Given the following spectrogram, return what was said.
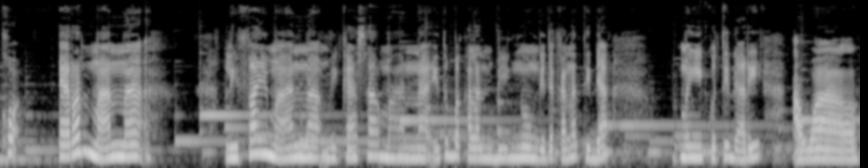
kok Eren mana? Levi mana? Mikasa mana? Itu bakalan bingung gitu karena tidak mengikuti dari awal.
